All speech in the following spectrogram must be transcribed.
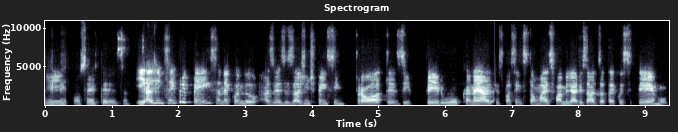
Sim, com certeza. E a gente sempre pensa, né, quando às vezes a gente pensa em prótese, peruca, né, que os pacientes estão mais familiarizados até com esse termo,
